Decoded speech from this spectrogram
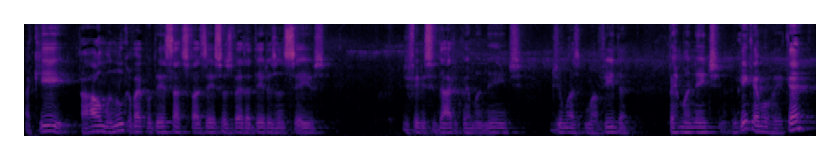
Aqui a alma nunca vai poder satisfazer seus verdadeiros anseios de felicidade permanente, de uma, uma vida permanente. Ninguém quer morrer, quer?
